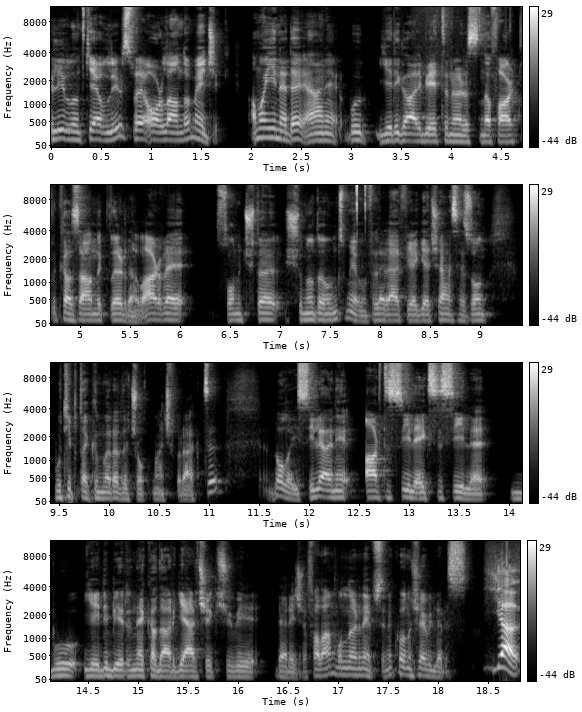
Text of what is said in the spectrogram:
Cleveland Cavaliers ve Orlando Magic. Ama yine de yani bu 7 galibiyetin arasında farklı kazandıkları da var ve sonuçta şunu da unutmayalım. Philadelphia geçen sezon bu tip takımlara da çok maç bıraktı. Dolayısıyla hani artısıyla eksisiyle bu 7-1 ne kadar gerçekçi bir derece falan bunların hepsini konuşabiliriz. Ya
